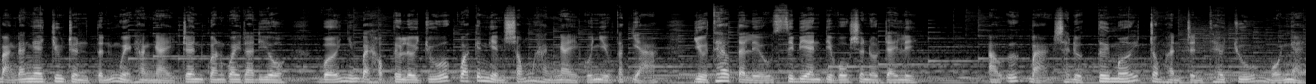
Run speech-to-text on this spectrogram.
bạn đang nghe chương trình tỉnh nguyện hàng ngày trên quanh quay radio với những bài học từ lời Chúa qua kinh nghiệm sống hàng ngày của nhiều tác giả dựa theo tài liệu CBN Devotional Daily. Ao ước bạn sẽ được tươi mới trong hành trình theo Chúa mỗi ngày.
